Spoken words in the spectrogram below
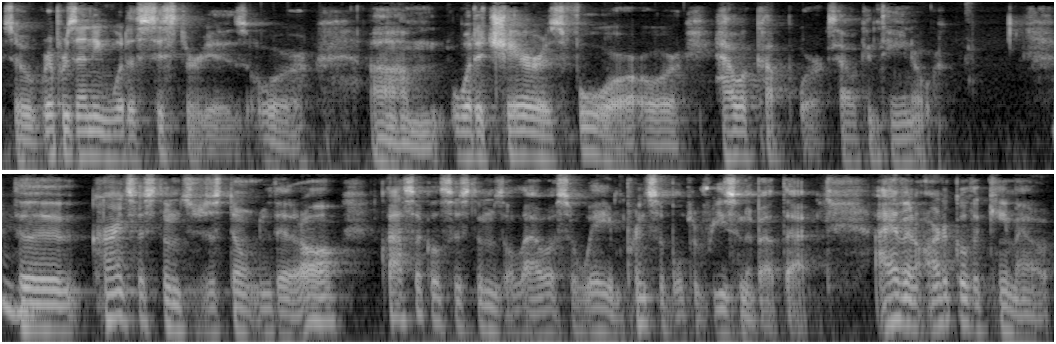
So, representing what a sister is, or um, what a chair is for, or how a cup works, how a container works. Mm-hmm. The current systems just don't do that at all. Classical systems allow us a way, in principle, to reason about that. I have an article that came out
